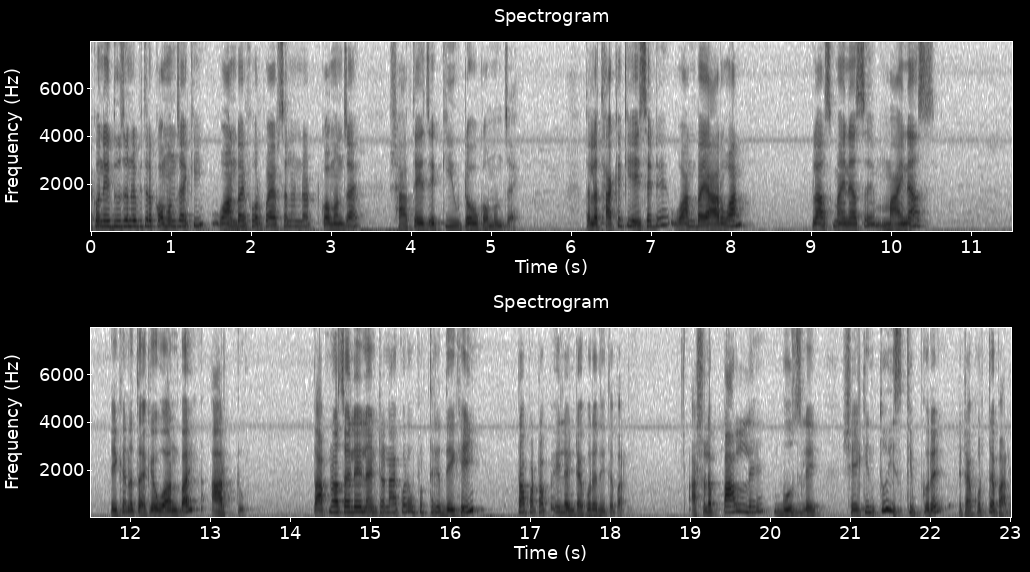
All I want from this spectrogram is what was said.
এখন এই দুজনের ভিতরে কমন যায় কি? One by four pi epsilon nought common যায়, সাথে যে কিউটাও কমন যায়। তাহলে থাকে কি এই সাইডে one by R one plus মাইনাসে মাইনাস এখানে থাকে ওয়ান বাই আর টু তা আপনারা চাইলে এই লাইনটা না করে উপর থেকে দেখেই টপাটপ এই লাইনটা করে দিতে পারেন। আসলে পারলে, বুঝলে সে কিন্তু স্কিপ করে এটা করতে পারে।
